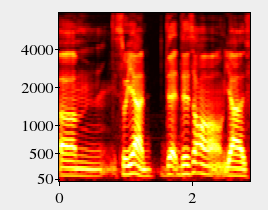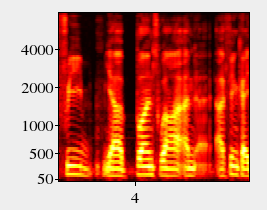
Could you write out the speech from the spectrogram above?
um, so yeah th- there's are yeah three yeah points where I'm, i think i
